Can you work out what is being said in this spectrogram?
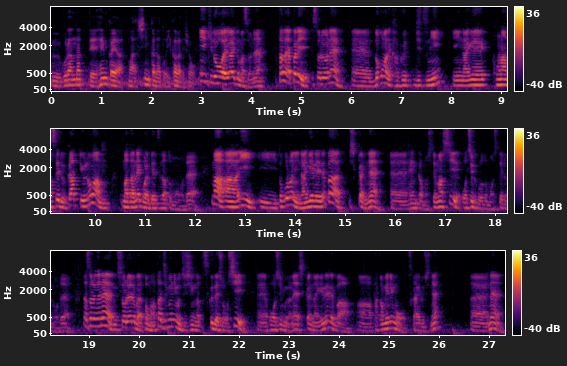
プ、ご覧になって変化や、まあ、進化などいかがでしょう？いい軌道は描いてますよね。ただやっぱりそれをね、えー、どこまで確実に投げこなせるかっていうのはまたねこれ別だと思うのでまあいいところに投げれればしっかりね、えー、変化もしてますし落ちることもしてるので。それでね打ち取れればやっぱまた自分にも自信がつくでしょうし、えー、フォーシームがねしっかり投げれればあ高めにも使えるしね,、えーね、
